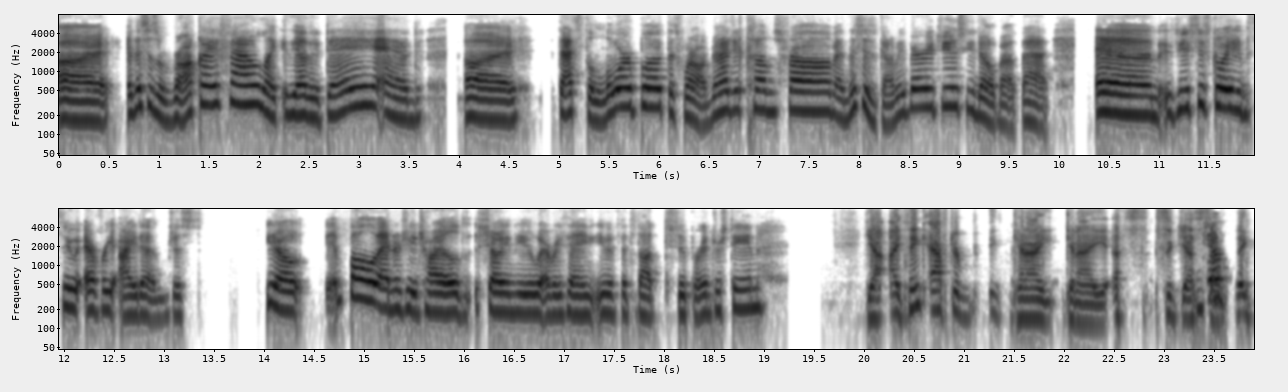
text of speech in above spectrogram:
uh and this is a rock I found like the other day, and uh that's the lore book, that's where all magic comes from, and this is gummiberry juice, you know about that. And he's just going through every item, just you know, ball of energy child showing you everything, even if it's not super interesting. Yeah, I think after can I can I uh, suggest Jump- something?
